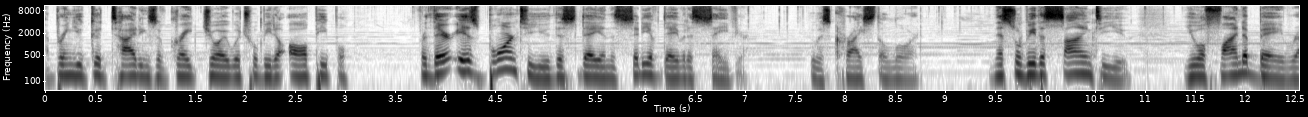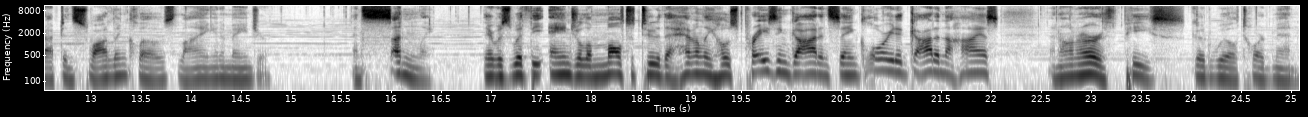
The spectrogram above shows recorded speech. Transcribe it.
I bring you good tidings of great joy, which will be to all people. For there is born to you this day in the city of David a Savior, who is Christ the Lord. And this will be the sign to you you will find a babe wrapped in swaddling clothes, lying in a manger. And suddenly, there was with the angel a multitude of the heavenly host praising God and saying, Glory to God in the highest, and on earth peace, goodwill toward men.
